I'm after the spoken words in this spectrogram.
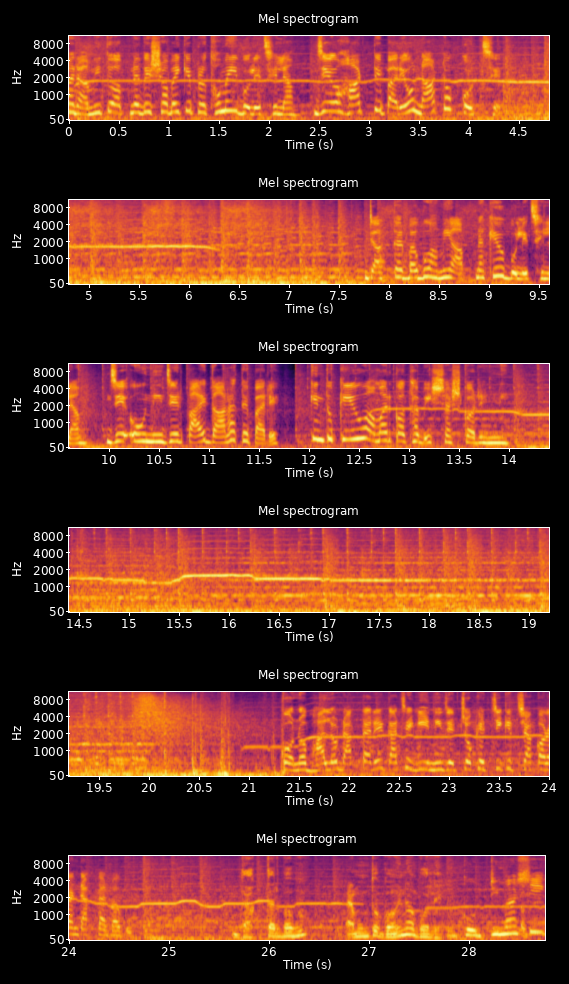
আর আমি তো আপনাদের সবাইকে প্রথমেই বলেছিলাম যে ও হাঁটতে পারে, ও নাটক করছে। ডাক্তারবাবু আমি আপনাকেও বলেছিলাম যে ও নিজের পায়ে দাঁড়াতে পারে কিন্তু কেউ আমার কথা বিশ্বাস করেননি। কোনো ভালো ডাক্তারের কাছে গিয়ে নিজের চোখের চিকিৎসা করান ডাক্তারবাবু। ডাক্তারবাবু এমন তো গয়না বলে। কুট্টি মাসি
